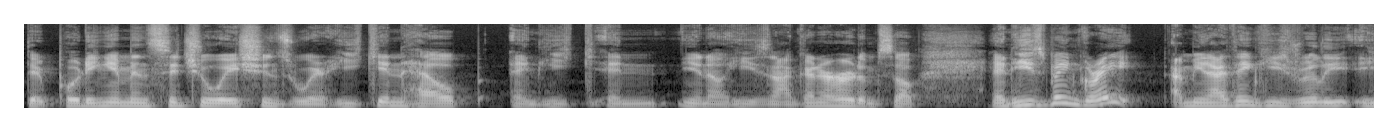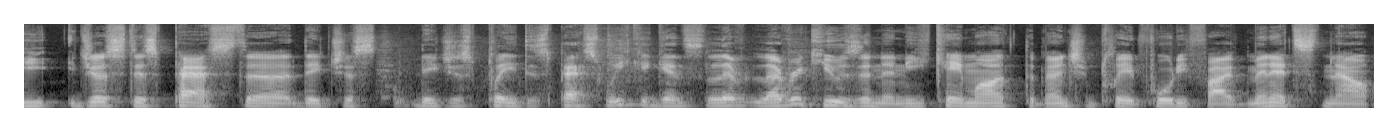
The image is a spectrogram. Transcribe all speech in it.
They're putting him in situations where he can help, and he and you know he's not going to hurt himself, and he's been great. I mean, I think he's really he just this past uh, they just they just played this past week against Leverkusen, and he came off the bench and played 45 minutes. Now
